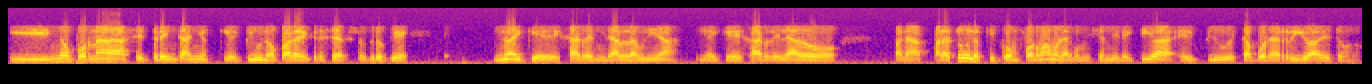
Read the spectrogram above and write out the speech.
Y no por nada hace 30 años que el club no para de crecer. Yo creo que no hay que dejar de mirar la unidad y hay que dejar de lado para, para todos los que conformamos la comisión directiva, el club está por arriba de todo.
